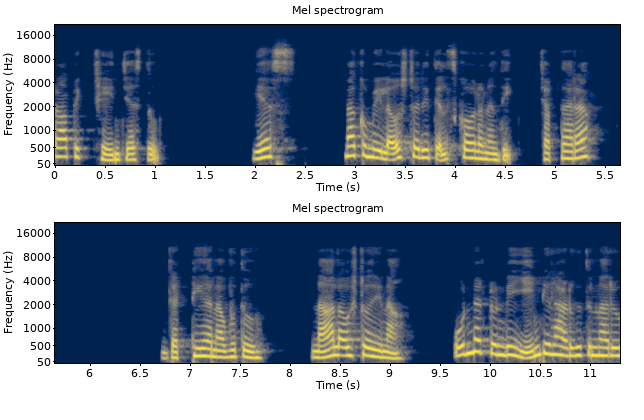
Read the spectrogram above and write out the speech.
టాపిక్ చేంజ్ చేస్తూ. ఎస్ నాకు మీ లవ్ స్టోరీ తెలుసుకోవాలనుంది. చెప్తారా? గట్టిగా నవ్వుతూ నా లవ్ స్టోరీనా? ఉన్నట్టుండి ఏంటి ఇలా అడుగుతున్నారు?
